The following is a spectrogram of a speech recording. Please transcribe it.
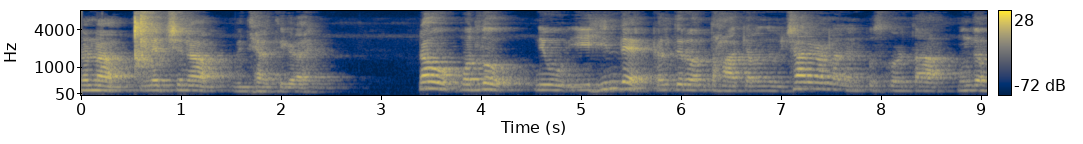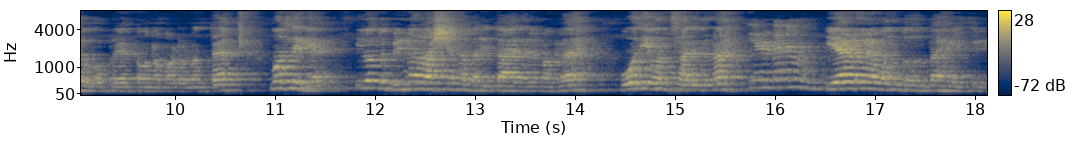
ನನ್ನ ನೆಚ್ಚಿನ ವಿದ್ಯಾರ್ಥಿಗಳೇ ನಾವು ಮೊದಲು ನೀವು ಈ ಹಿಂದೆ ಕಲಿತಿರುವಂತಹ ಕೆಲವೊಂದು ವಿಚಾರಗಳನ್ನ ನೆನಪಿಸ್ಕೊಳ್ತಾ ಮುಂದೆ ಹೋಗೋ ಪ್ರಯತ್ನವನ್ನು ಮಾಡೋಣಂತೆ. ಮೊದಲಿಗೆ ಇಲ್ಲೊಂದು ಭಿನ್ನರಾಶಿಯನ್ನು ಬರೀತಾ ಇದ್ದಾರೆ ಮಕ್ಕಳೇ ಓದಿ ಒಂದು ಸಾರಿ ಇದನ್ನ. ಎರಡನೇ ಒಂದು. ಅಂತ ಹೇಳ್ತೀವಿ.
